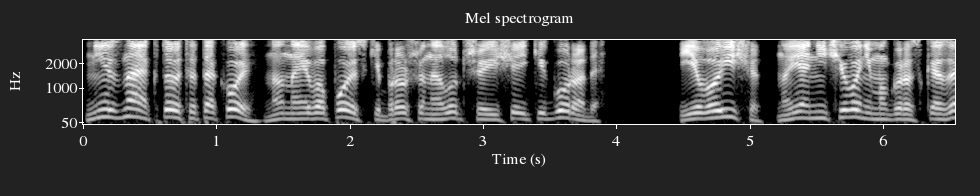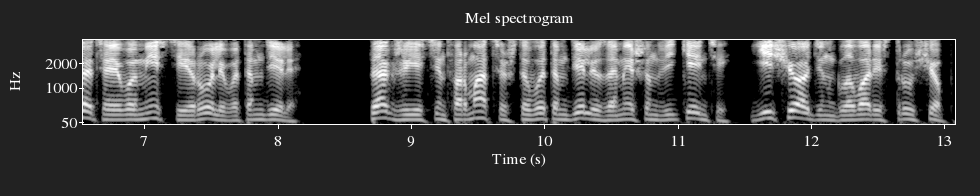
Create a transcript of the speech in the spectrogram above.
не знаю, кто это такой, но на его поиски брошены лучшие ищейки города. Его ищут, но я ничего не могу рассказать о его месте и роли в этом деле. Также есть информация, что в этом деле замешан Викентий, еще один главарь из трущоб,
